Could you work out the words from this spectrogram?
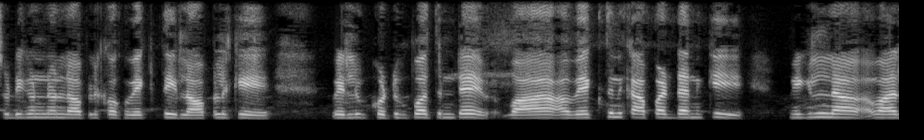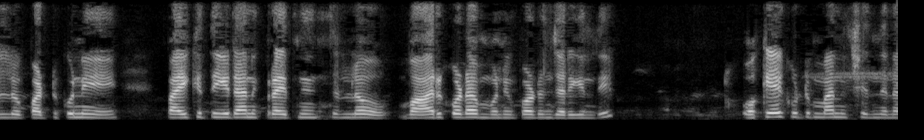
సుడిగుండం లోపలికి ఒక వ్యక్తి లోపలికి వెళ్ళి కొట్టుకుపోతుంటే వా ఆ వ్యక్తిని కాపాడడానికి మిగిలిన వాళ్ళు పట్టుకుని పైకి తీయడానికి ప్రయత్నించడంలో వారు కూడా మునిగిపోవడం జరిగింది. ఒకే కుటుంబానికి చెందిన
